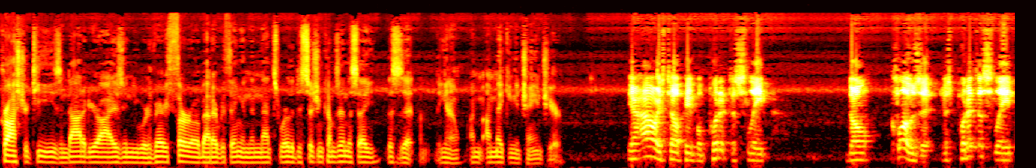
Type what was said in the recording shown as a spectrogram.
crossed your T's and dotted your I's and you were very thorough about everything. And then that's where the decision comes in to say, this is it. You know, I'm, I'm making a change here. Yeah. I always tell people put it to sleep. Don't close it. Just put it to sleep.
